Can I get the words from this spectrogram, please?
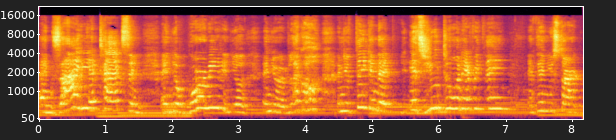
anxiety attacks and, and you're worried and you're and you're like, oh, and you're thinking that it's you doing everything, and then you start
